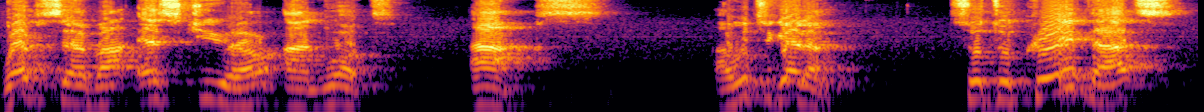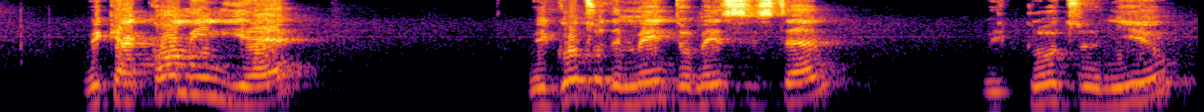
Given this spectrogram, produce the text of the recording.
web server, SQL, and what? Apps. Are we together? So to create that, we can come in here. We go to the main domain system. We go to new,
